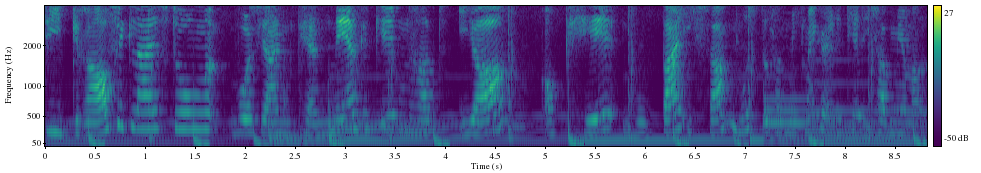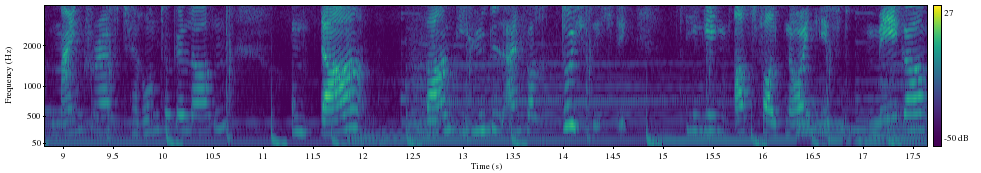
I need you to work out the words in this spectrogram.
die Grafikleistung, wo es ja einen Kern mehr gegeben hat, ja, okay. Wobei ich sagen muss, das hat mich mega irritiert. Ich habe mir mal Minecraft heruntergeladen und da waren die Hügel einfach durchsichtig. Hingegen Asphalt 9 ist mega,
